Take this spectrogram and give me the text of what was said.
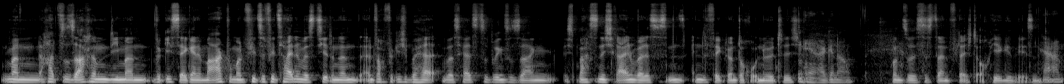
Man hat so Sachen, die man wirklich sehr gerne mag, wo man viel zu viel Zeit investiert und dann einfach wirklich über, übers Herz zu bringen, zu sagen, ich mache es nicht rein, weil es ist im Endeffekt dann doch unnötig. Ja, genau. Und so ist es dann vielleicht auch hier gewesen. Ja,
